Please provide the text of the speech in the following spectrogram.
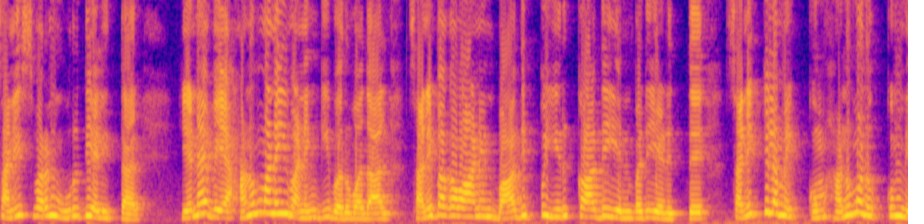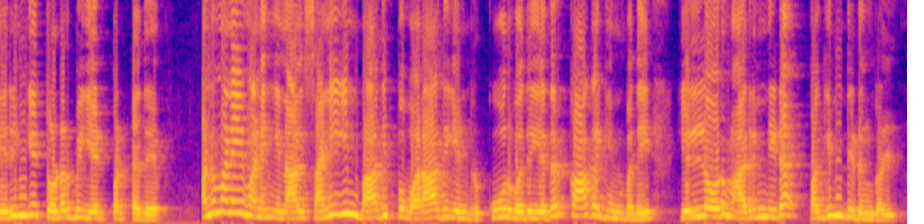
சனீஸ்வரன் உறுதியளித்தார். எனவே ஹனுமனை வணங்கி வருவதால் சனி பகவானின் பாதிப்பு இருக்காது என்பதை அடுத்து சனிக்கிழமைக்கும் ஹனுமனுக்கும் நெருங்கிய தொடர்பு ஏற்பட்டது. அனுமனை வணங்கினால் சனியின் பாதிப்பு வராது என்று கூறுவது எதற்காக என்பதை எல்லோரும் அறிந்திட பகிர்ந்திடுங்கள்.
